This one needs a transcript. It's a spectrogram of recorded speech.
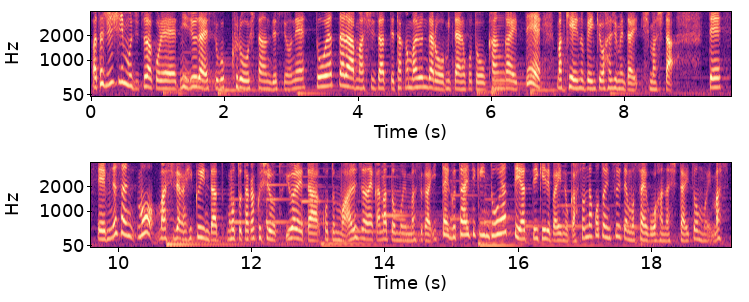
私自身も実はこれ20代すごく苦労したんですよね。どうやったらまあ視座って高まるんだろうみたいなことを考えて、まあ、経営の勉強を始めたりしました。で、えー、皆さんも、まあ、視座が低いんだもっと高くしろと言われたこともあるんじゃないかなと思いますが一体具体的にどうやってやっていければいいのかそんなことについても最後お話したいと思います。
